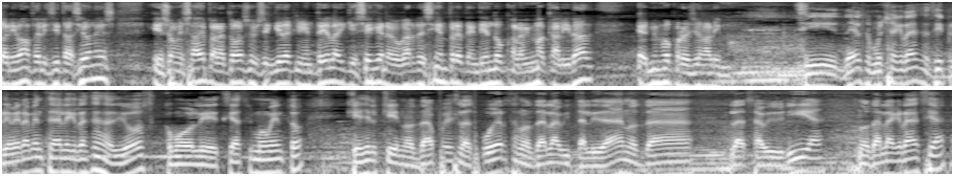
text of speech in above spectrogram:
Don Iván, felicitaciones y su mensaje para toda su distinguida clientela y que sigue en el lugar de siempre atendiendo con la misma calidad, el mismo profesionalismo. Sí, Nelson, muchas gracias. Sí, primeramente darle gracias a Dios, como le decía hace un momento, que es el que nos da pues las fuerzas, nos da la vitalidad, nos da la sabiduría, nos da la gracia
